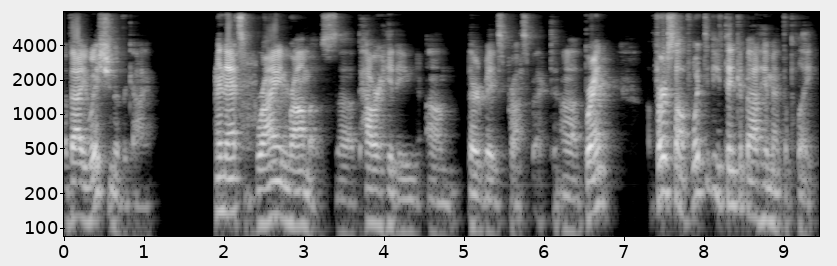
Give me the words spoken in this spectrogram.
evaluation of the guy. And that's Bryan Ramos, uh, power hitting um, third base prospect. Uh, Brent, first off, what did you think about him at the plate?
